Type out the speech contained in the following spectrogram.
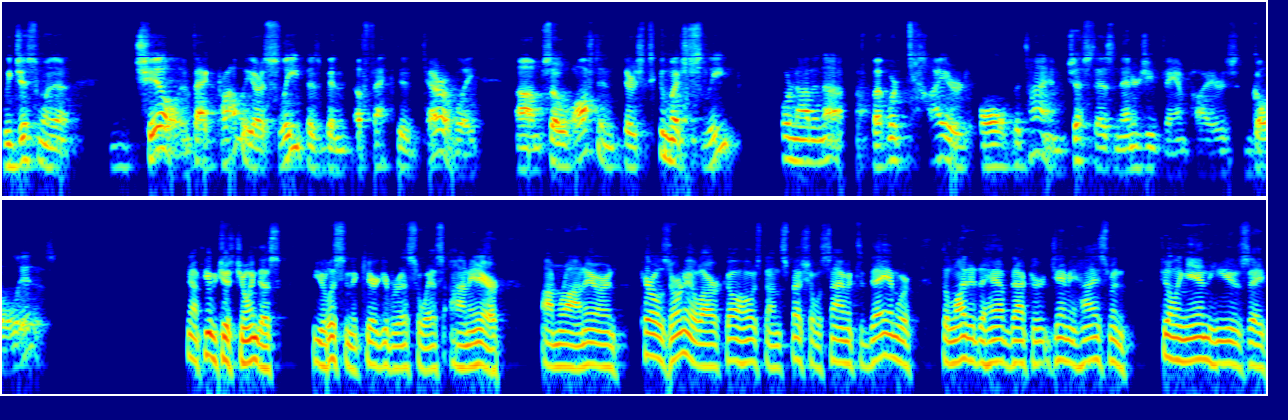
We just want to chill. In fact, probably our sleep has been affected terribly. Um, so often there's too much sleep or not enough, but we're tired all the time, just as an energy vampire's goal is. Now, if you've just joined us, you're listening to Caregiver SOS on air. I'm Ron Aaron. Carol Zernial, our co host on special assignment today, and we're delighted to have Dr. Jamie Huysman filling in. He is a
